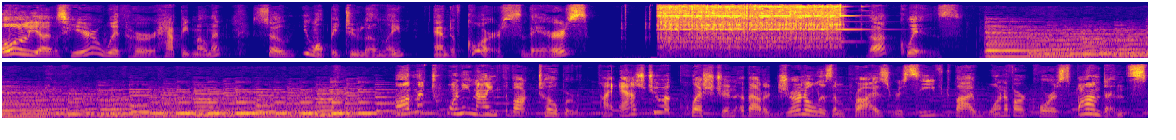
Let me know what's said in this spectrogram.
Ollia is here with her happy moment, so you won't be too lonely. And of course, there's the quiz. 29th of October, I asked you a question about a journalism prize received by one of our correspondents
